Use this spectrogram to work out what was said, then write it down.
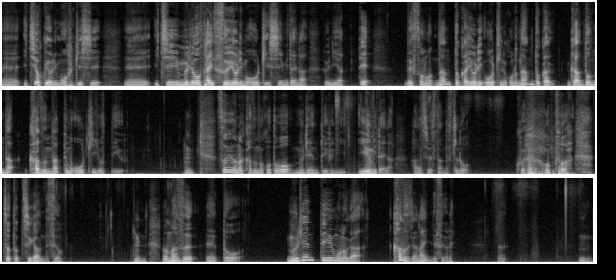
えー1億よりも大きいし、えー1無料対数よりも大きいし、みたいな風にやって、で、そのなんとかより大きいの、このなんとかがどんな数になっても大きいよっていう、うん、そういうような数のことを無限っていう風に言うみたいな話をしたんですけど、これ本当はちょっと違うんですよ。うんまあまず、えっ、と、無限っていうものが数じゃないんですよね。うん、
